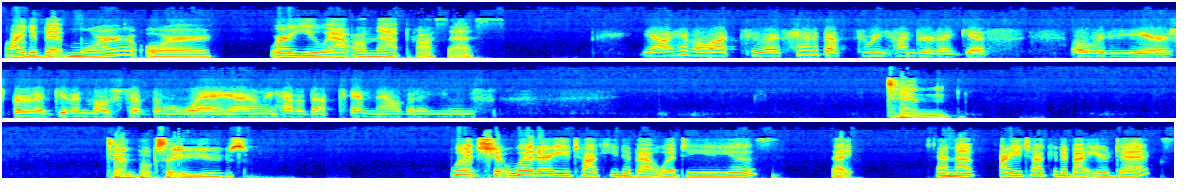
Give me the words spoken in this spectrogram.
quite a bit more, or where are you at on that process? Yeah, I have a lot too. I've had about 300, I guess, over the years, but I've given most of them away. I only have about 10 now that I use. 10, 10 books that you use? Which, what are you talking about? What do you use? That 10 up? Are you talking about your decks?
